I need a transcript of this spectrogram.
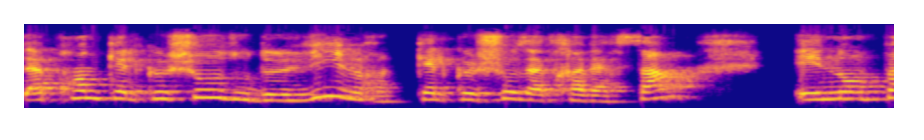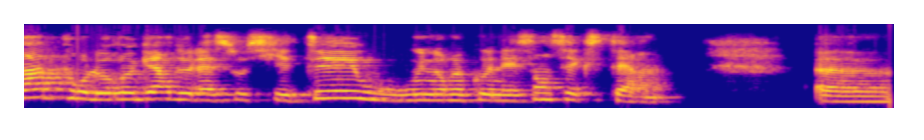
d'apprendre quelque chose ou de vivre quelque chose à travers ça, et non pas pour le regard de la société ou une reconnaissance externe. Euh,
